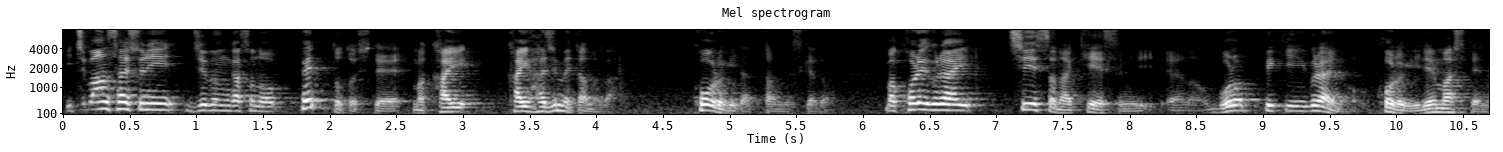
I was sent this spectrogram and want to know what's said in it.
一番最初に自分がそのペットとして、まあ、飼い飼い始めたのがコオロギだったんですけど、まあ、これぐらい小さなケースに56匹ぐらいのコオロギ入れましてね。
